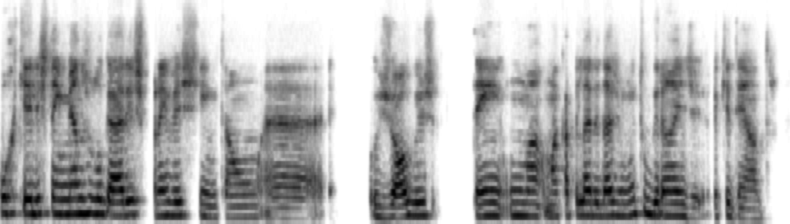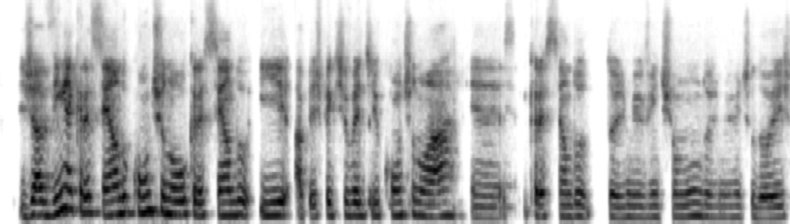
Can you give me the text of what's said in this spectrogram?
porque eles têm menos lugares para investir. Então, é, os jogos tem uma, uma capilaridade muito grande aqui dentro. Já vinha crescendo, continuou crescendo e a perspectiva de continuar é, crescendo 2021, 2022.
